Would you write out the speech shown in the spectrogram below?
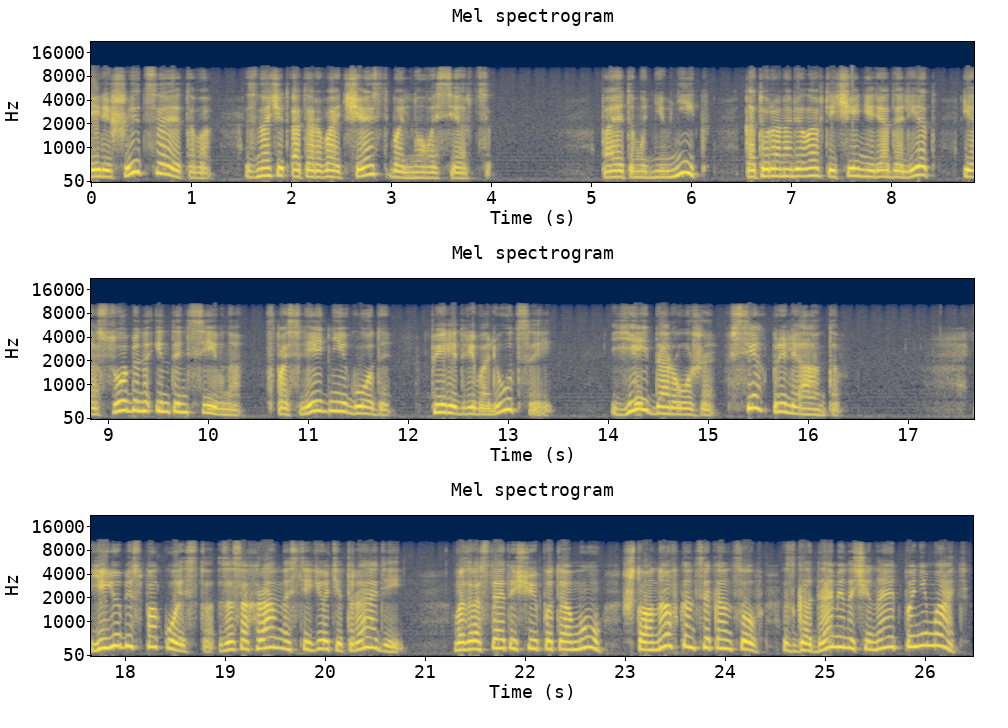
и решиться этого значит оторвать часть больного сердца. Поэтому дневник, который она вела в течение ряда лет и особенно интенсивно в последние годы перед революцией, ей дороже всех бриллиантов. Ее беспокойство за сохранность ее тетрадей возрастает еще и потому, что она, в конце концов, с годами начинает понимать,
